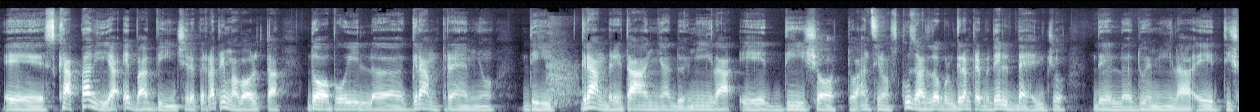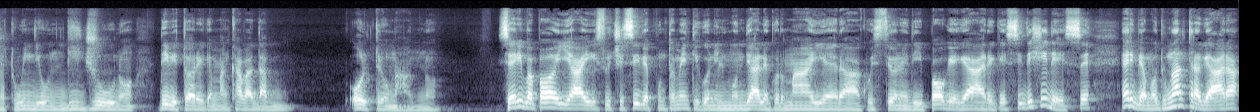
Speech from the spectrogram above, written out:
e scappa via e va a vincere per la prima volta dopo il Gran Premio di Gran Bretagna 2018, anzi no scusate, dopo il Gran Premio del Belgio del 2018, quindi un digiuno di vittorie che mancava da oltre un anno. Si arriva poi ai successivi appuntamenti con il mondiale che ormai era questione di poche gare che si decidesse e arriviamo ad un'altra gara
